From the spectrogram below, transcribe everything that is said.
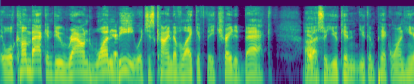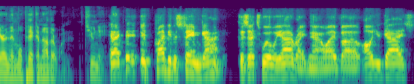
we'll come back and do round one B, which is kind of like if they traded back. Uh, So you can you can pick one here, and then we'll pick another one. Two names. And I think it'd probably be the same guy because that's where we are right now. I've uh, all you guys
